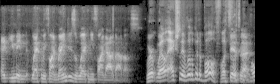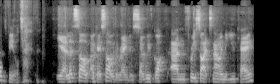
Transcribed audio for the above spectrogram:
uh, you mean where can we find ranges, or where can you find out about us? We're well, actually, a little bit of both. Let's both fields. yeah, let's start. Okay, start with the ranges. So we've got um, three sites now in the UK.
